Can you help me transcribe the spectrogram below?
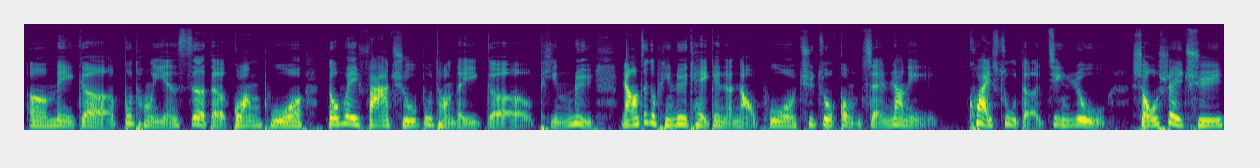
呃，每个不同颜色的光波都会发出不同的一个频率，然后这个频率可以跟你的脑波去做共振，让你。快速的进入熟睡区，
